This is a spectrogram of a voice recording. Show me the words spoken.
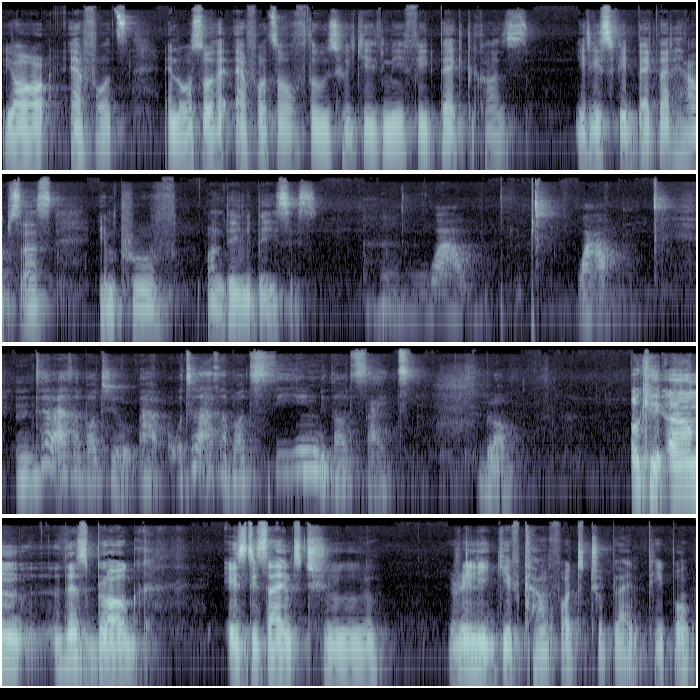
your efforts and also the efforts of those who give me feedback because it is feedback that helps us improve on daily basis. Mm-hmm. Wow. Wow. Mm, tell us about you. Uh, tell us about seeing without sight blog. Okay, um, this blog is designed to really give comfort to blind people,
